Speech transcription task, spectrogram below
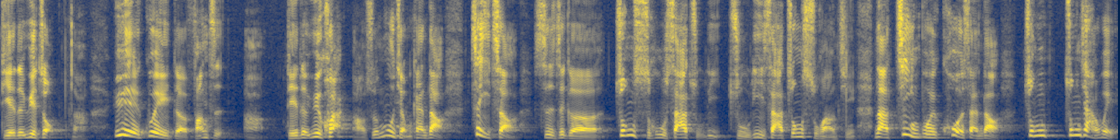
跌得越重啊，越贵的房子啊。跌得越快啊，所以目前我们看到这一次啊是这个中实户杀主力，主力杀中实户行情，那进一步会扩散到中中价位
